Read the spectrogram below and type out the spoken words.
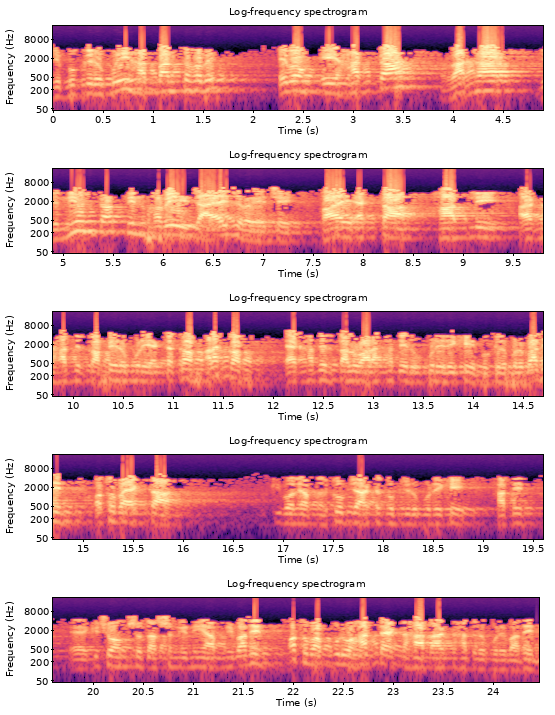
যে বুকের উপরেই হাত বাঁধতে হবে এবং এই হাতটা রাখার যে নিয়মটা তিন ভাবেই জায়েজ রয়েছে। হয় একটা হাতলি আর একটা হাতের কাপের উপরে একটা কাপ আর এক কাপ এক হাতের তালু আর এক হাতের উপরে রেখে বুকের উপরে বাঁধেন, অথবা একটা, কি বলে আপনার কবজা একটা কবজির উপর রেখে হাতের কিছু অংশ তার সঙ্গে নিয়ে আপনি বাঁধেন, অথবা পুরো হাতটা একটা হাত আর একটা হাতের উপরে বাঁধেন।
